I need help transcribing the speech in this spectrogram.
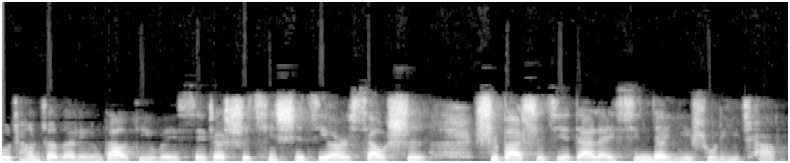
主唱者的领导地位随着17世纪而消逝，18世纪带来新的艺术立场，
